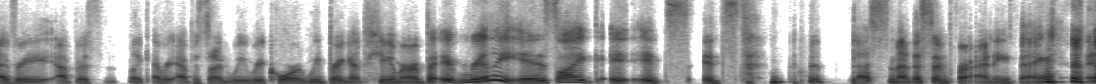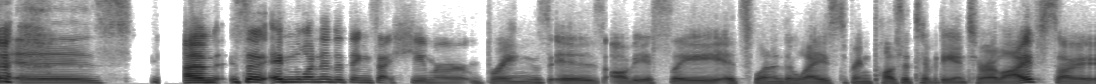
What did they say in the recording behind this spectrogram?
every episode, like every episode we record, we bring up humor, but it really is like it, it's it's the best medicine for anything. It is. Um, so, and one of the things that humor brings is obviously it's one of the ways to bring positivity into our life. So,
